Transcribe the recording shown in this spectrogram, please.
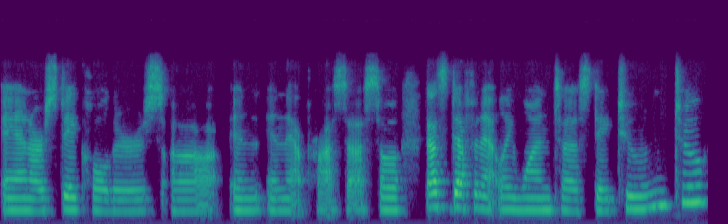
and our stakeholders uh, in in that process. So that's definitely one to stay tuned to.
